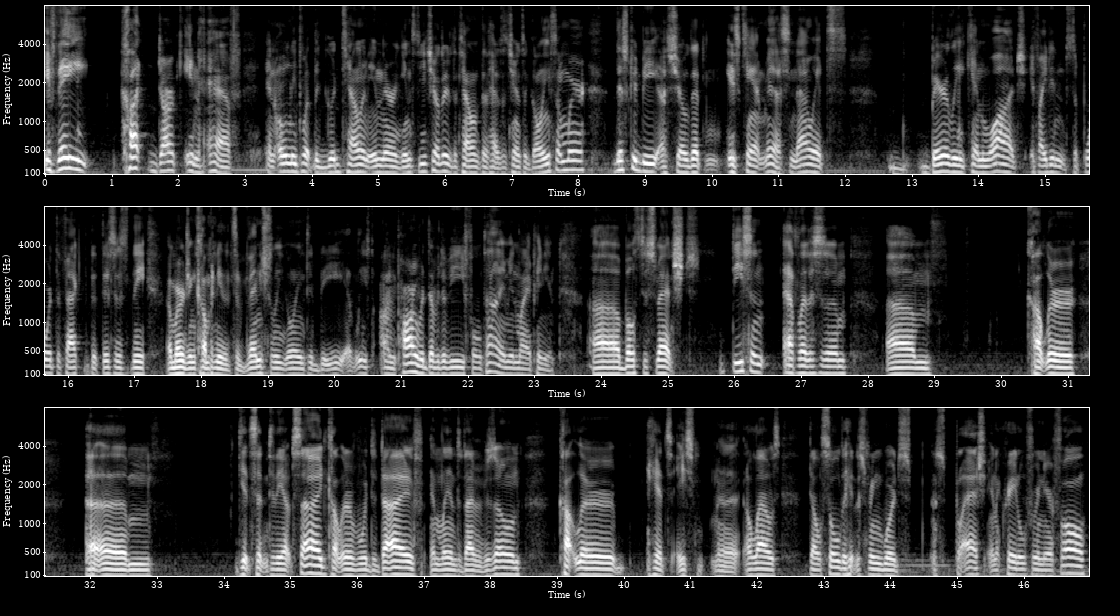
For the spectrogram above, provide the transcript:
if they cut Dark in half and only put the good talent in there against each other, the talent that has a chance of going somewhere, this could be a show that is can't miss. Now it's barely can watch if I didn't support the fact that this is the emerging company that's eventually going to be at least on par with WWE full time, in my opinion. Uh, both dispatched decent athleticism. Um, Cutler um, gets sent to the outside. Cutler avoids a dive and lands a dive of his own. Cutler hits a uh, allows Del Sol to hit the springboard splash and a cradle for a near fall.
